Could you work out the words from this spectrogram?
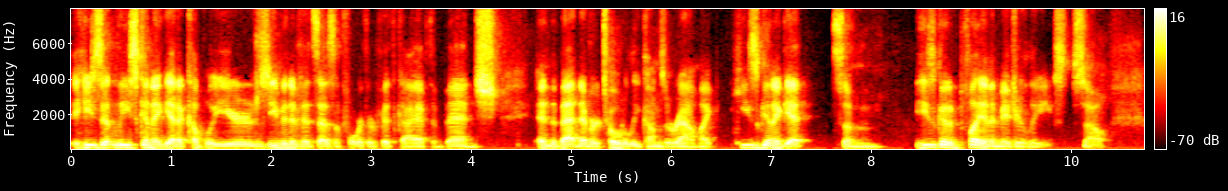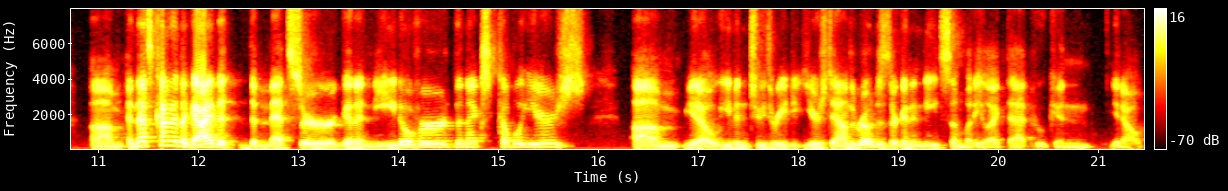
he's at least going to get a couple years, even if it's as a fourth or fifth guy off the bench and the bat never totally comes around. Like he's going to get some, he's going to play in the major leagues. So, um, and that's kind of the guy that the Mets are going to need over the next couple years. Um, you know, even two, three years down the road, is they're going to need somebody like that who can, you know,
